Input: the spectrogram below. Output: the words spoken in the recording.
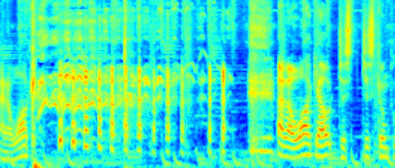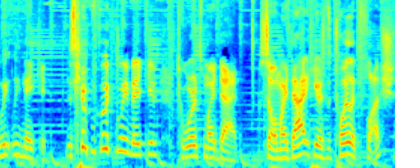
and I walk. and I walk out just just completely naked, just completely naked towards my dad. So my dad hears the toilet flush,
